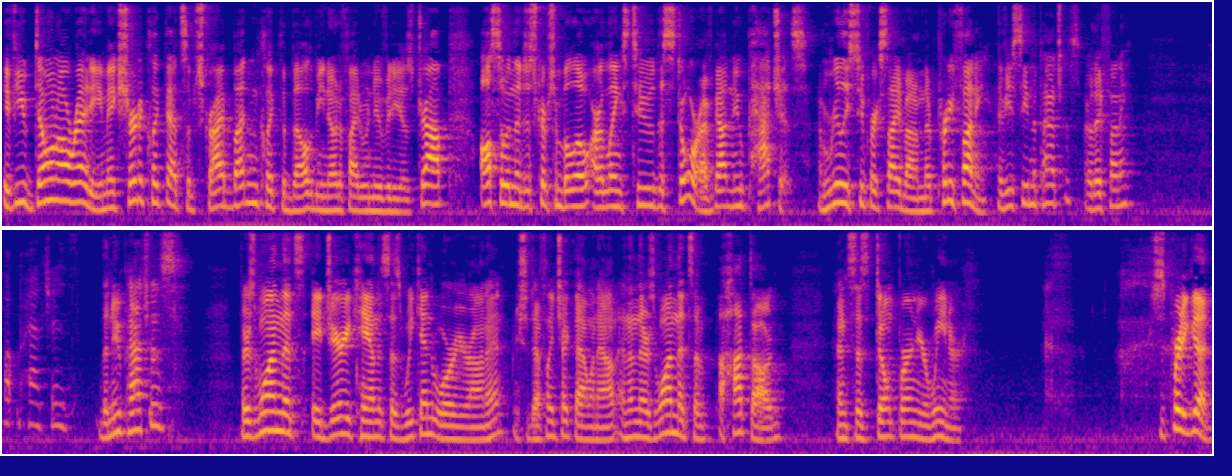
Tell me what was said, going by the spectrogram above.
If you don't already, make sure to click that subscribe button, click the bell to be notified when new videos drop. Also, in the description below are links to the store. I've got new patches. I'm really super excited about them. They're pretty funny. Have you seen the patches? Are they funny? What patches? The new patches? There's one that's a jerry can that says Weekend Warrior on it. You should definitely check that one out. And then there's one that's a, a hot dog and it says Don't burn your wiener. Which is pretty good.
